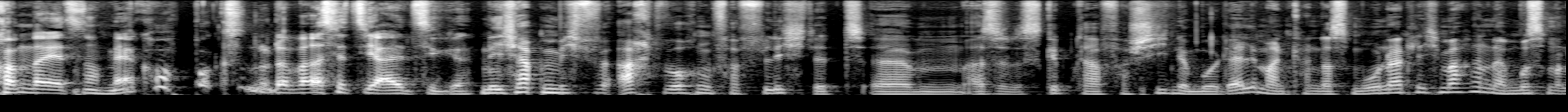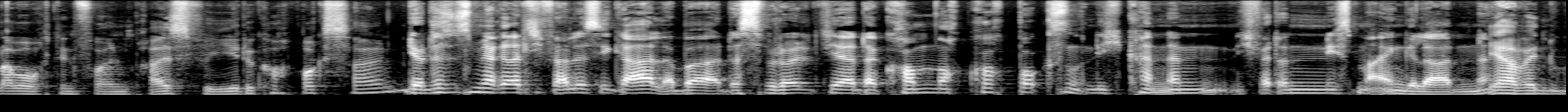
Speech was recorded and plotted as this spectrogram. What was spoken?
kommen da jetzt noch mehr Kochboxen oder war das jetzt die einzige? Nee, ich habe mich für acht Wochen verpflichtet. Ähm, also es gibt da verschiedene Modelle. Man kann das monatlich machen. Da muss man aber auch den vollen Preis für jede Kochbox zahlen. Ja, das ist mir relativ alles egal, aber das bedeutet ja, da kommen noch Kochboxen und ich kann dann, ich werde dann nächstes Mal eingeladen, ne? Ja, wenn du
